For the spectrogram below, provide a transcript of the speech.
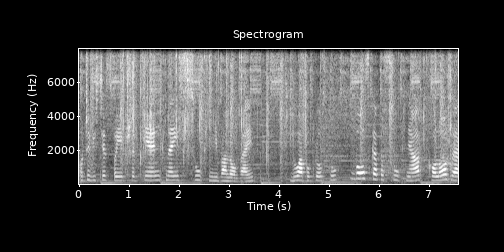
Oczywiście w swojej przepięknej sukni balowej. Była po prostu boska ta suknia w kolorze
